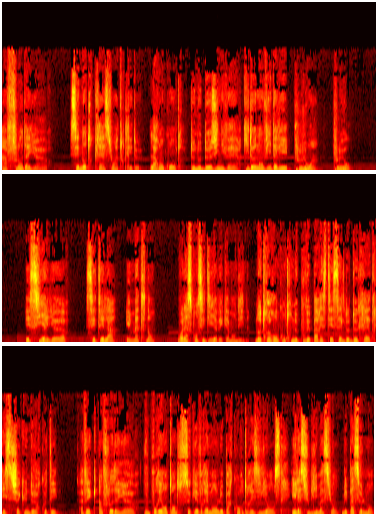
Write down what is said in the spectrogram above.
Un flot d'ailleurs, c'est notre création à toutes les deux, la rencontre de nos deux univers qui donne envie d'aller plus loin, plus haut. Et si ailleurs, c'était là et maintenant? Voilà ce qu'on s'est dit avec Amandine. Notre rencontre ne pouvait pas rester celle de deux créatrices chacune de leur côté. Avec Un flot d'ailleurs, vous pourrez entendre ce qu'est vraiment le parcours de résilience et la sublimation, mais pas seulement.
